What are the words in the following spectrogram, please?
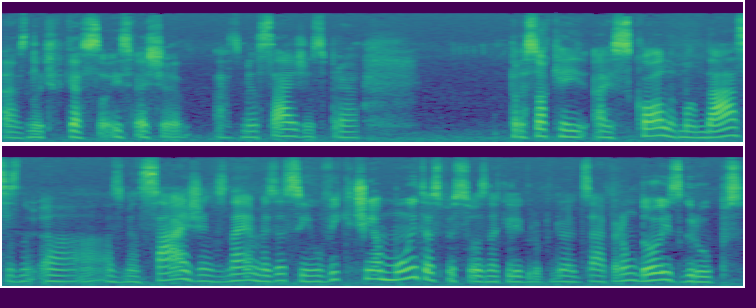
as notificações, fecha as mensagens para para só que a escola mandasse as, as, mensagens, né? Mas assim, eu vi que tinha muitas pessoas naquele grupo de WhatsApp, eram dois grupos,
